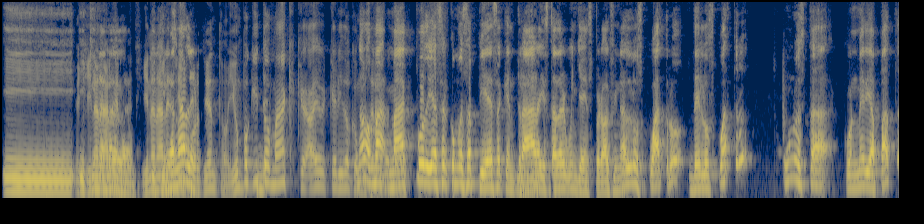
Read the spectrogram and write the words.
y, Y, y Keenan Keenan Allen. Allen. Keenan Y Allen Keenan Allen. 100%. Y un poquito Mac, que ha querido como No, Ma- Mac podía ser como esa pieza que entrara y está Derwin James, pero al final los cuatro, de los cuatro, uno está con media pata,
